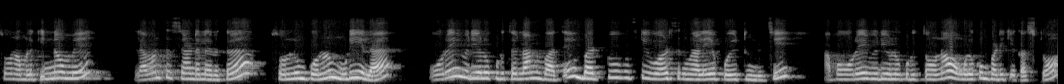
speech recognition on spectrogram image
ஸோ நம்மளுக்கு இன்னுமே லெவன்த்து ஸ்டாண்டர்டில் இருக்கிற சொல்லும் பொருளும் முடியலை. ஒரே வீடியோவில் கொடுத்துடலான்னு பார்த்தேன் பட் டூ ஃபிஃப்டி வேர்ட்ஸுக்கு மேலேயே போயிட்டு இருந்துச்சு. அப்போ ஒரே வீடியோவில் கொடுத்தோன்னா உங்களுக்கும் படிக்க கஷ்டம்.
